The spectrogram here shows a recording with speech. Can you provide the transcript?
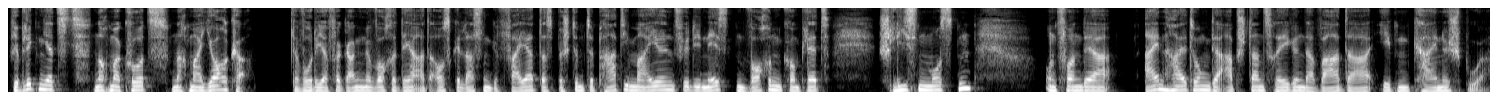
Wir blicken jetzt noch mal kurz nach Mallorca. Da wurde ja vergangene Woche derart ausgelassen gefeiert, dass bestimmte Partymeilen für die nächsten Wochen komplett schließen mussten. Und von der Einhaltung der Abstandsregeln, da war da eben keine Spur.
